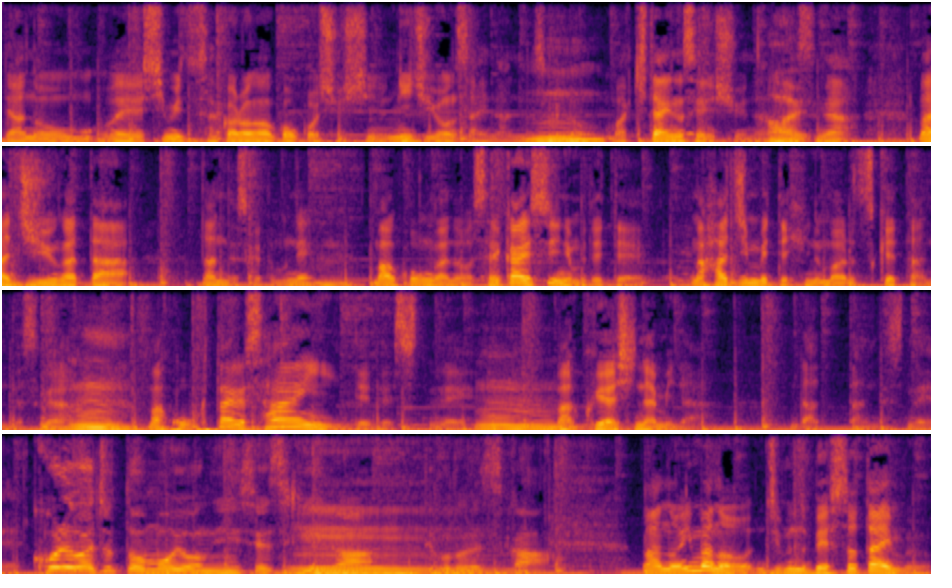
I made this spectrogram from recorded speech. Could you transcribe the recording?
であの、えー、清水桜川高校出身の24歳なんですけど、うん、まあ、期待の選手なんですが、はい、まあ、自由形なんですけどもね、うん、まあ、今回の世界水泳にも出て、まあ、初めて日の丸つけたんですが、うん、まあ、国体は3位でですね、うん、まあ、悔し涙だったんですね。これはちょっと思うように成績がってことですか。まあ、あの今の自分のベストタイム、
